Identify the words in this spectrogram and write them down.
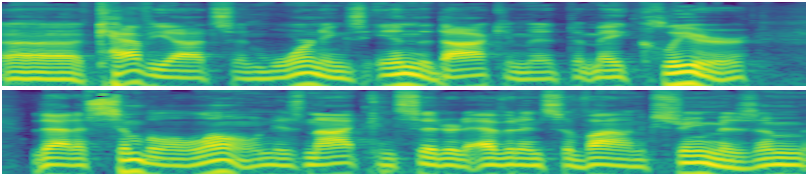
uh, caveats and warnings in the document that make clear that a symbol alone is not considered evidence of violent extremism,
